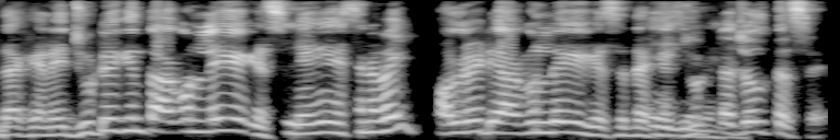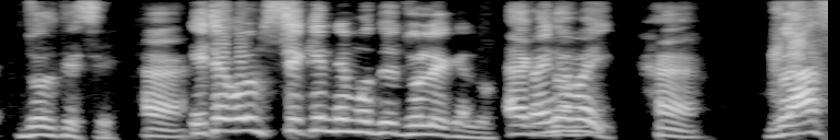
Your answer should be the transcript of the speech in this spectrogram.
দেখেন এই জুটে কিন্তু আগুন লেগে গেছে। লেগে গেছে না ভাই? অলরেডি আগুন লেগে গেছে দেখেন জুটটা জ্বলতেছে। জ্বলতেছে। হ্যাঁ। এটা বললাম সেকেন্ডের মধ্যে জ্বলে গেল। তাই না ভাই? হ্যাঁ। গ্লাস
